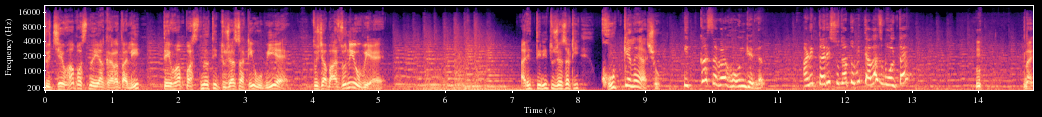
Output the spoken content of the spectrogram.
तू जेव्हापासनं या घरात आली तेव्हापासनं ती तुझ्यासाठी उभी आहे. तुझ्या बाजूनी उभी आहे. अरे तिने तुझ्यासाठी खूप केलंय अशू. इतकं सगळं होऊन गेलं. आणि तरी सुद्धा तुम्ही त्यालाच बोलताय? नाही.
